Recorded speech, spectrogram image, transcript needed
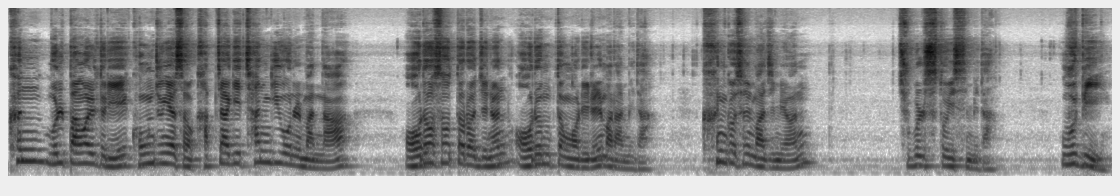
큰 물방울들이 공중에서 갑자기 찬 기운을 만나 얼어서 떨어지는 얼음 덩어리를 말합니다. 큰 것을 맞으면 죽을 수도 있습니다. 우비.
